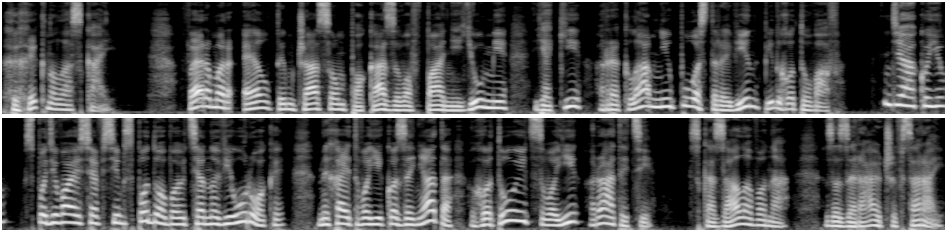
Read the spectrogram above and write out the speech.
хихикнула Скай. Фермер Ел тим часом показував пані Юмі, які рекламні постери він підготував. Дякую. Сподіваюся, всім сподобаються нові уроки. Нехай твої козенята готують свої ратиці, сказала вона, зазираючи в сарай.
